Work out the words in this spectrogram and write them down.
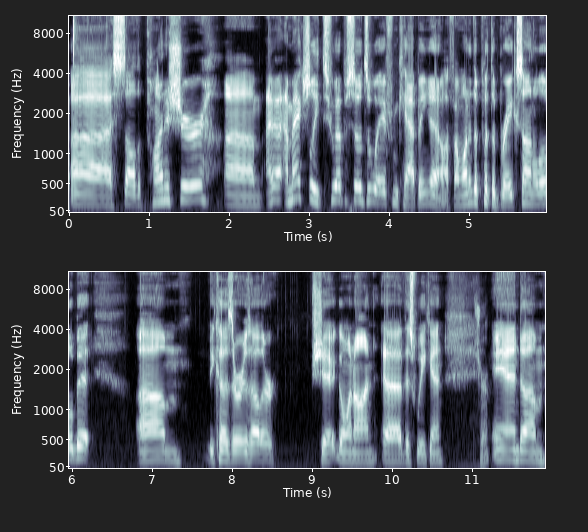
uh, saw the Punisher. Um, I, I'm actually two episodes away from capping it off. I wanted to put the brakes on a little bit um, because there was other shit going on uh, this weekend. Sure. And um,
